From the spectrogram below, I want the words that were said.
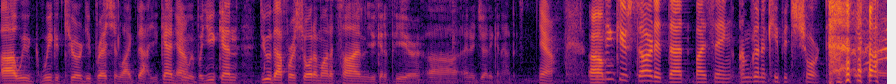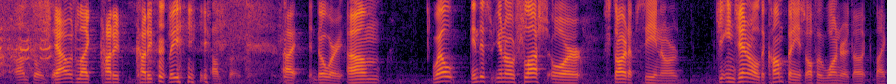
uh, we, we could cure depression like that you can't Yeah. do it but you can do that for a short amount of time you can appear uh, energetic and happy Yeah. I Um, think you started that by saying, I'm going to keep it short. Sorry, i'm so sorry yeah, I was like, cut it, cut it, please. i'm sorry I, don't worry. Um, well, in this, you know, slush or startup scene, or g- in general, the companies often wonder, like, like,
